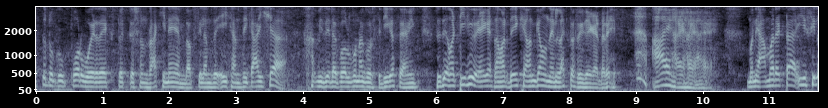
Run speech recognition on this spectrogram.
এতটুকু পর্ব এটার এক্সপেকটেশন রাখি নাই, আমি ভাবছিলাম যে এইখান থেকে আইসা আমি যেটা কল্পনা করছি, ঠিক আছে? আমি যদি আমার টিভি হয়ে গেছে, আমার দেখে এখন কেমন লাগতেছে এই জায়গাটারে। আয়, হায় হায় হায়। মানে আমার একটা ই ছিল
